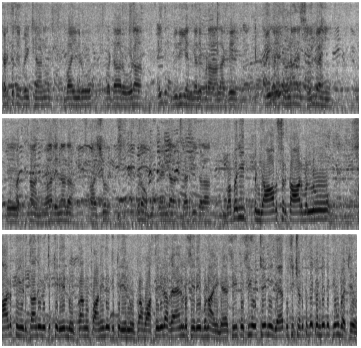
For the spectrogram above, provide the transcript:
ਸੜਕ ਤੇ ਬੈਠਿਆਂ ਨੂੰ ਬਾਈ ਰੋਡ ਵੱਡਾ ਰੋਡ ਆ ਵਿਧੀ ਜਾਂਦੀਆਂ ਦੇ ਪੜਾ ਲਾਗੇ। ਉਹਨਾਂ ਦੇ ਸਿੰਘ ਅਸੀਂ ਤੇ ਧੰਨਵਾਦ ਇਹਨਾਂ ਦਾ ਆਸ਼ੋ। ਘੜੋਮ ਪਿੰਡ ਚੜ੍ਹਦੀ ਕਲਾ। ਬਾਬਾ ਜੀ ਪੰਜਾਬ ਸਰਕਾਰ ਵੱਲੋਂ ਹੜ੍ਹ ਪੀੜਤਾਂ ਦੇ ਵਿੱਚ ਘਿਰੇ ਲੋਕਾਂ ਨੂੰ ਪਾਣੀ ਦੇ ਵਿੱਚ ਘਿਰੇ ਲੋਕਾਂ ਵਾਸਤੇ ਜਿਹੜਾ ਰਹਿਣ ਬਸੇਰੇ ਬਣਾਏ ਗਏ ਸੀ ਤੁਸੀਂ ਉੱਥੇ ਨਹੀਂ ਗਏ ਤੁਸੀਂ ਸੜਕ ਦੇ ਕੰਢੇ ਤੇ ਕਿਉਂ ਬੈਠੇ ਹੋ?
